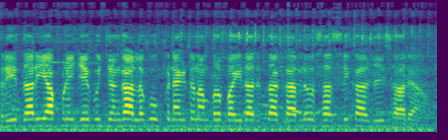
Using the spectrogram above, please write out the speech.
ਖਰੀਦਦਾਰੀ ਆਪਣੀ, ਜੇ ਕੋਈ ਚੰਗਾ ਲੱਗੂ ਕਨੈਕਟ ਨੰਬਰ ਬਾਈ ਦਾ ਦਿੱਤਾ, ਕਰ ਲਿਓ। ਸਤਿ ਸ੍ਰੀ ਅਕਾਲ ਜੀ ਸਾਰਿਆਂ ਨੂੰ।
